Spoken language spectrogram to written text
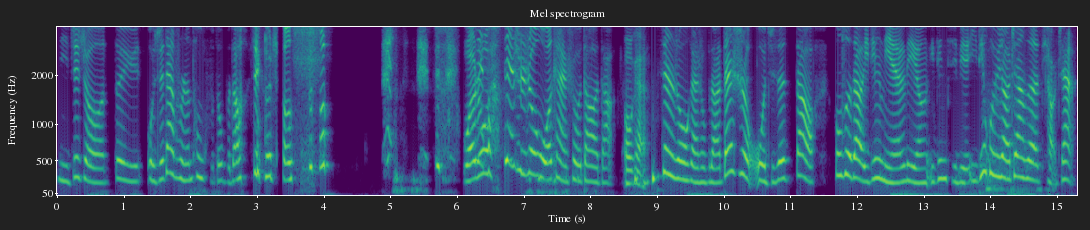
你这种对于，我觉得大部分人痛苦都不到 这个程度。我如果现实中我感受到的，OK，现实中我感受不到，但是我觉得到工作到一定年龄、一定级别，一定会遇到这样的挑战。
